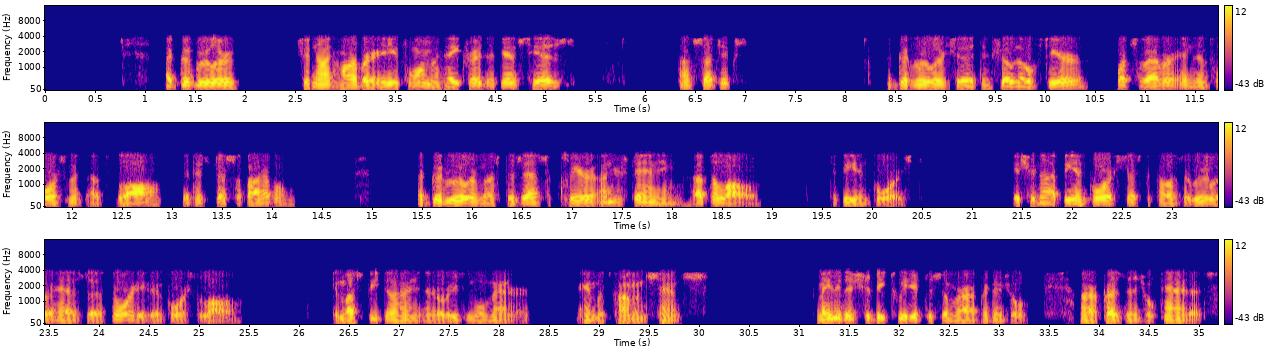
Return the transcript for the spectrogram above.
A good ruler should not harbor any form of hatred against his uh, subjects. A good ruler should show no fear whatsoever in the enforcement of law if it's justifiable. A good ruler must possess a clear understanding of the law to be enforced. It should not be enforced just because the ruler has the authority to enforce the law. It must be done in a reasonable manner and with common sense. Maybe this should be tweeted to some of our presidential, our presidential candidates.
